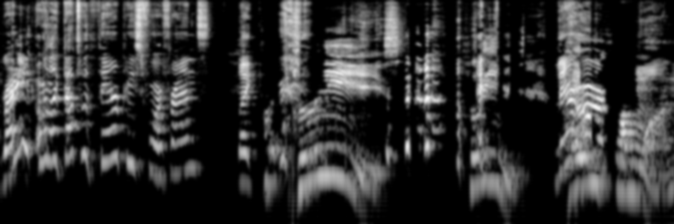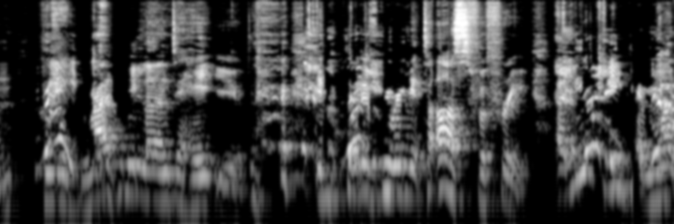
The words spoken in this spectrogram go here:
right? Or like that's what therapy's for, friends. Like, Please, please. there Pay are someone who will Right. gradually learn to hate you instead of doing it to us for free. At least they right, there are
